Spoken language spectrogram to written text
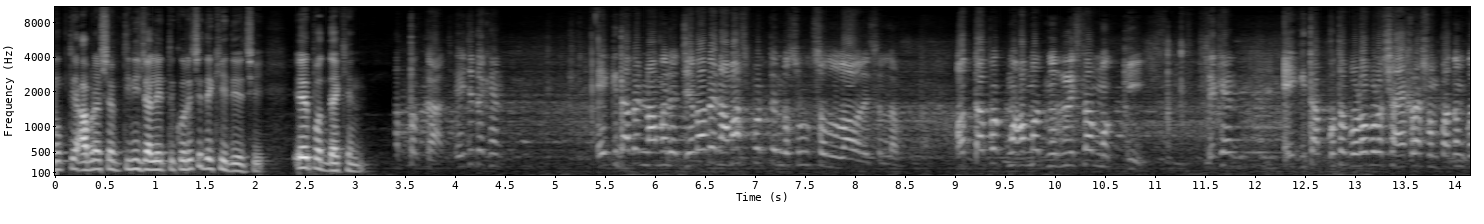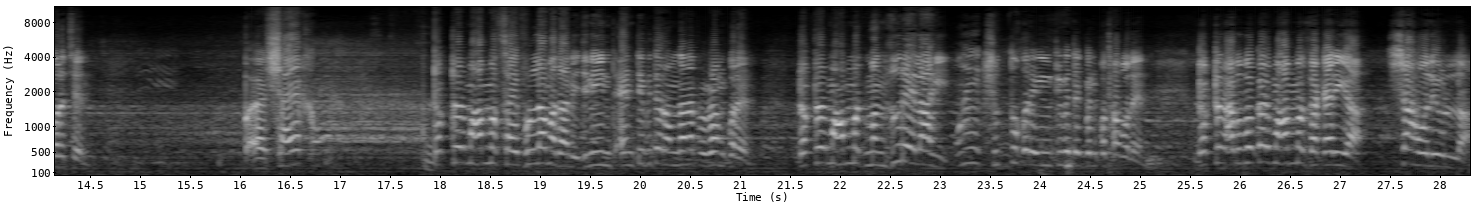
মুফতি আবরা সাহেব তিনি জালিয়াতি করেছে, দেখিয়ে দিয়েছি। এরপর দেখেন। কাজ। এই যে দেখেন, এই কিতাবের নাম হলো যেভাবে নামাজ পড়তেন রসুল সাল্লাম। অধ্যাপক মোহাম্মদ নুরুল ইসলাম মক্কি। দেখেন, এই কিতাব কত বড় বড় শায়েখরা সম্পাদন করেছেন। শায়েখ ডক্টর মোহাম্মদ সাইফুল্লাহ মাদানি যিনি এনটিভিতে রমজানের প্রোগ্রাম করেন। ডক্টর মোহাম্মদ মঞ্জুর এলাহি অনেক শুদ্ধ করে ইউটিউবে দেখবেন, কথা বলেন। ডক্টর আবু বকর মোহাম্মদ জাকারিয়া শাহ অলিউল্লাহ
